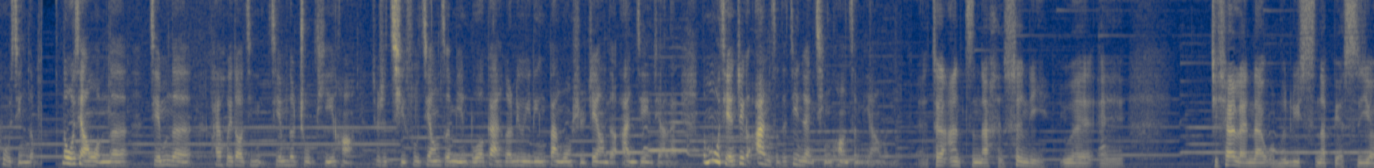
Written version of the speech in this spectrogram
酷刑的。那我想我们的节目呢，还回到今节目的主题哈。就是起诉江泽民、罗干和六一零办公室这样的案件下来，那目前这个案子的进展情况怎么样了呢？呃这个案子呢很顺利，因为嗯，接下来呢，我们律师呢表示要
